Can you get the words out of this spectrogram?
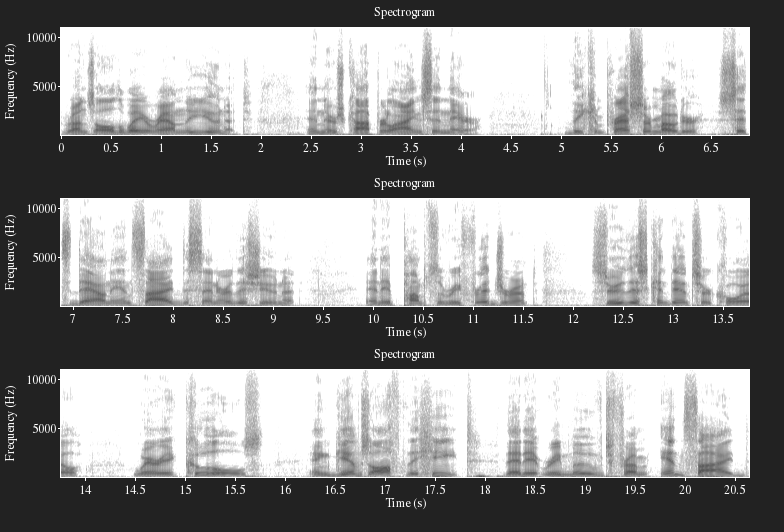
runs all the way around the unit and there's copper lines in there. The compressor motor sits down inside the center of this unit and it pumps the refrigerant through this condenser coil where it cools and gives off the heat that it removed from inside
